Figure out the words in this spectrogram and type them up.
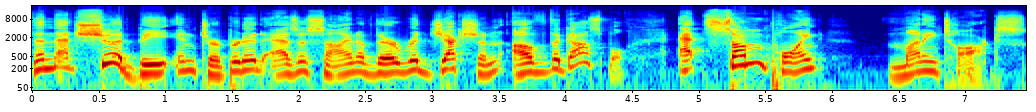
then that should be interpreted as a sign of their rejection of the gospel. At some point, money talks.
